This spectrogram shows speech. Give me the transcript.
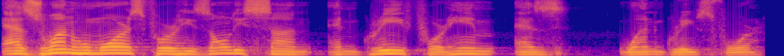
As one who mourns for his only son and grieve for him as one grieves for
